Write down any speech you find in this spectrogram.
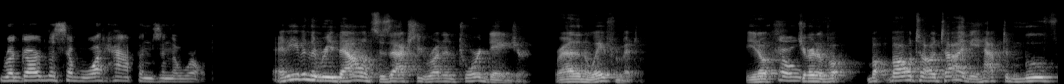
regardless of what happens in the world. And even the rebalance is actually running toward danger rather than away from it. You know, so, during a volatile time, you have to move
